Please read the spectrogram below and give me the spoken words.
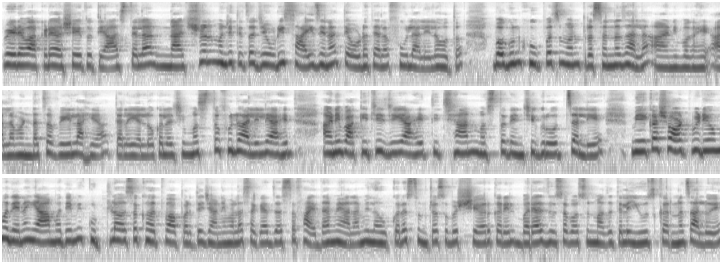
वेडेवाकडे असे येत होते. आज त्याला नॅचरल म्हणजे त्याचं जेवढी साईज आहे ना तेवढं त्याला फुल आलेलं होतं. बघून खूपच मन प्रसन्न झालं आणि बघा हे आलामंडाचा वेल आहे हा. त्याला येलो कलरची मस्त फुलं आलेली आहेत आणि बाकीची जी आहेत ती छान मस्त त्यांची ग्रोथ चालली आहे. मी एका शॉर्ट व्हिडिओमध्ये ना यामध्ये मी कुठलं असं खत वापरते ज्याने मला सगळ्यात जास्त फायदा मिळाला मी लवकरच तुमच्यासोबत शेअर करेल. बऱ्याच दिवसापासून माझं त्याला यूज करणं चालू आहे.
